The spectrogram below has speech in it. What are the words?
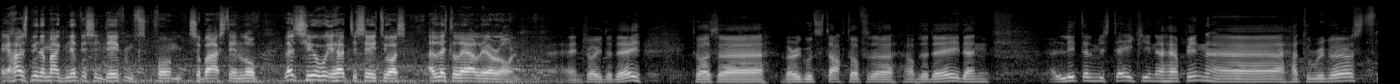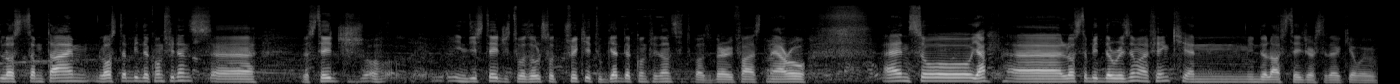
It has been a magnificent day from, from Sébastien Loeb. Let's hear what he had to say to us a little earlier on. I enjoyed the day. It was a very good start of the of the day. Then a little mistake in a hairpin. Uh, had to reverse, lost some time, lost a bit the confidence. Uh, the stage of, in this stage it was also tricky to get the confidence. It was very fast, narrow, and so yeah, uh, lost a bit the rhythm I think. And in the last stage I said, okay, well,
